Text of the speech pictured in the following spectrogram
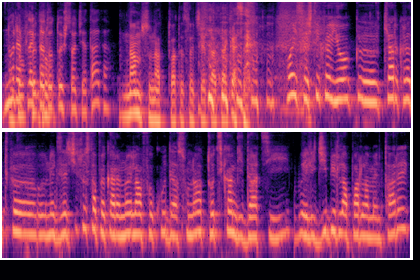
Nu Pentru- reflectă pentru- totuși societatea? N-am sunat toată societatea ca să... Băi, să știi că eu uh, chiar cred că în exercițiul ăsta pe care noi l-am făcut de a suna toți candidații eligibili la parlamentare,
